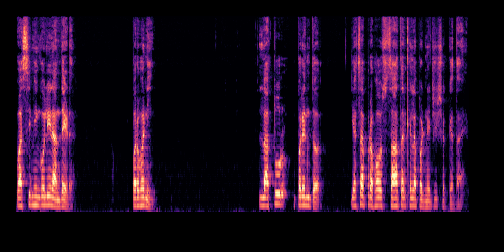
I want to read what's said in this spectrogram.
वाशिम हिंगोली नांदेड परभणी लातूरपर्यंत याचा प्रभाव सहा तारखेला पडण्याची शक्यता आहे.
